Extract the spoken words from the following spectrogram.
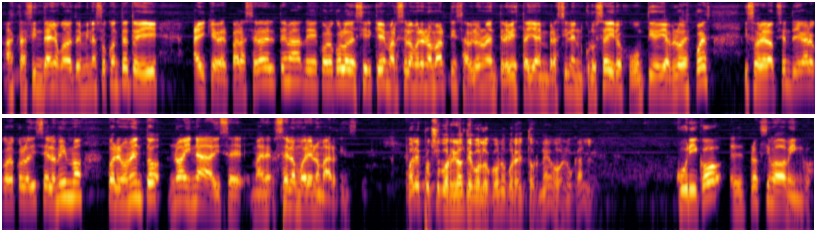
hasta fin de año cuando termina su contrato y hay que ver. Para cerrar el tema de Colo Colo, decir que Marcelo Moreno Martins habló en una entrevista ya en Brasil en Cruzeiro, jugó un tío y habló después. Y sobre la opción de llegar a Colo Colo dice lo mismo, por el momento no hay nada, dice Marcelo Moreno Martins. ¿Cuál es el próximo rival de Colo Colo por el torneo local? Curicó el próximo domingo,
